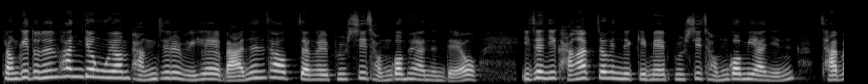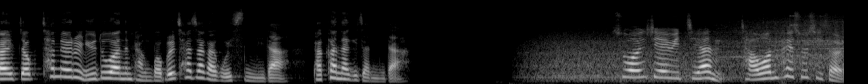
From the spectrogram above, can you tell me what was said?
경기도는 환경오염 방지를 위해 많은 사업장을 불시 점검해왔는데요. 이젠 이 강압적인 느낌의 불시 점검이 아닌 자발적 참여를 유도하는 방법을 찾아가고 있습니다. 박하나 기자입니다. 수원시에 위치한 자원 회수 시설.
